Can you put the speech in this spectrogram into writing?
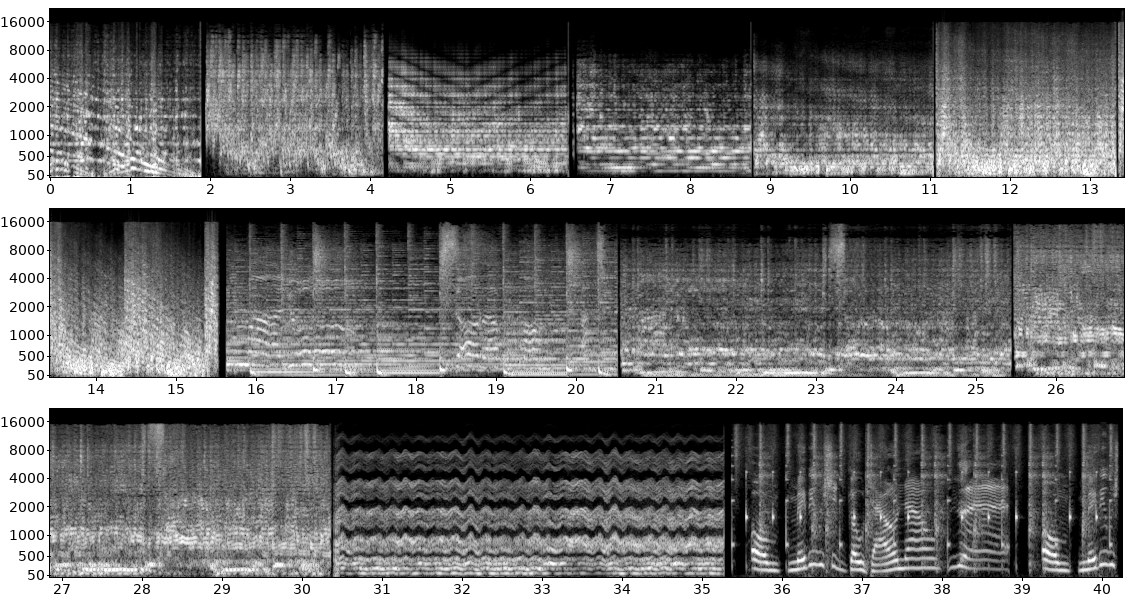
Oh, my God. Um, maybe we should go down now? Um, maybe we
